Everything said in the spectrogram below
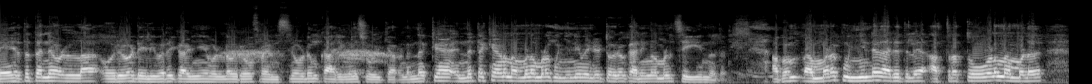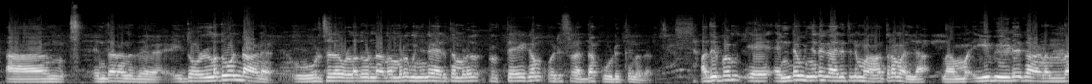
നേരത്തെ തന്നെ ഉള്ള ഓരോ ഡെലിവറി കഴിഞ്ഞ് ഇവളുടെ ഓരോ ഫ്രണ്ട്സിനോടും കാര്യങ്ങൾ ചോദിക്കാറുണ്ട്. എന്നൊക്കെ എന്നിട്ടൊക്കെയാണ് നമ്മൾ നമ്മുടെ കുഞ്ഞിന് വേണ്ടിയിട്ട് ഓരോ കാര്യങ്ങൾ നമ്മൾ ചെയ്യുന്നത്. അപ്പം നമ്മുടെ കുഞ്ഞിന്റെ കാര്യത്തിൽ അത്രത്തോളം നമ്മൾ എന്താ പറയുന്നത് ഇതുള്ളത് കൊണ്ടാണ് ഊർജത ഉള്ളത് കൊണ്ടാണ് നമ്മുടെ കുഞ്ഞിന്റെ കാര്യത്തിൽ നമ്മൾ പ്രത്യേകം ഒരു ശ്രദ്ധ കൊടുക്കുന്നത്. അതിപ്പം എന്റെ കുഞ്ഞിന്റെ കാര്യത്തിൽ മാത്രമല്ല നമ്മ ഈ വീട് കാണുന്ന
